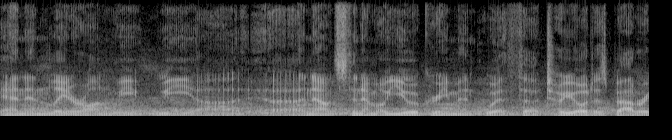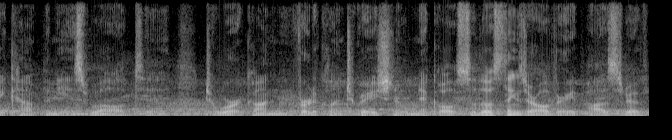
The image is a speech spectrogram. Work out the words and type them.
And then later on, we, we uh, uh announced an MOU agreement with uh, Toyota's battery company as well to, to work on vertical integration of nickel. So those things are all very positive.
